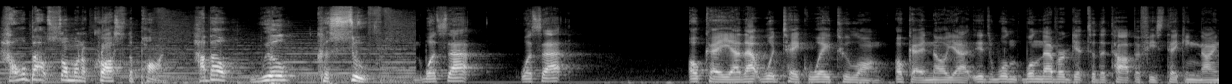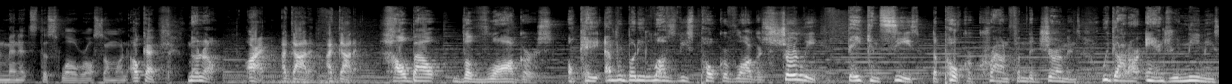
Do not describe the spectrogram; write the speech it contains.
How about someone across the pond? How about Will Kassouf? What's that? What's that? Okay, yeah, that would take way too long. Okay, no, yeah, it will we'll never get to the top if he's taking nine minutes to slow roll someone. Okay, no, no. All right, I got it. I got it. How about the vloggers? Okay, everybody loves these poker vloggers. Surely they can seize the poker crown from the Germans. We got our Andrew Neemings.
